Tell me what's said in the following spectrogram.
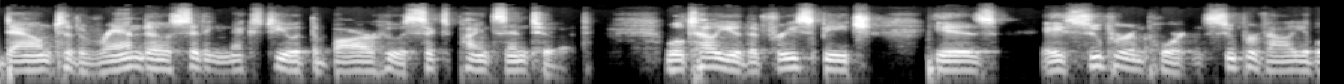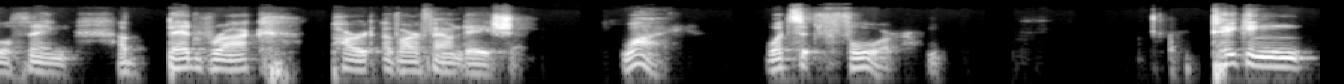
down to the rando sitting next to you at the bar who is six pints into it, will tell you that free speech is a super important, super valuable thing, a bedrock part of our foundation. Why? What's it for? Taking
